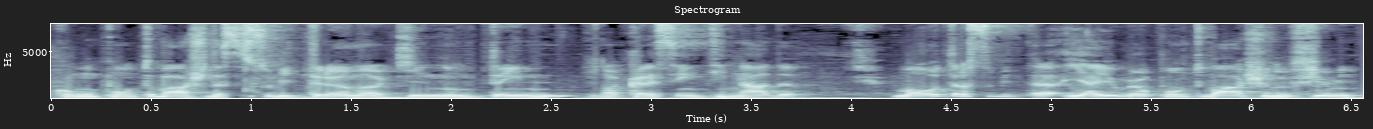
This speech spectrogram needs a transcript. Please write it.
como um ponto baixo, dessa subtrama que não tem, não acrescenta em nada. Uma outra sub... eh, E aí o meu ponto baixo do filme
